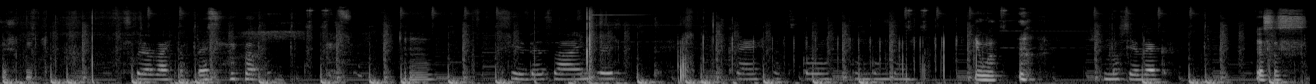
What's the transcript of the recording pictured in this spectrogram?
gespielt. Früher war ich doch besser. Mhm. Viel besser eigentlich. Okay, let's go. Bum, bum, bum. Junge, Ich muss hier weg. das ist.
